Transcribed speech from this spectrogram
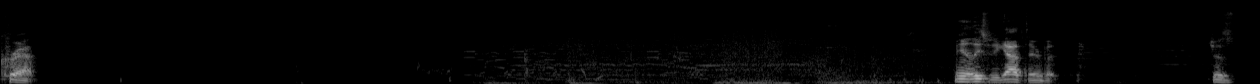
crap. I mean, at least we got there, but just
